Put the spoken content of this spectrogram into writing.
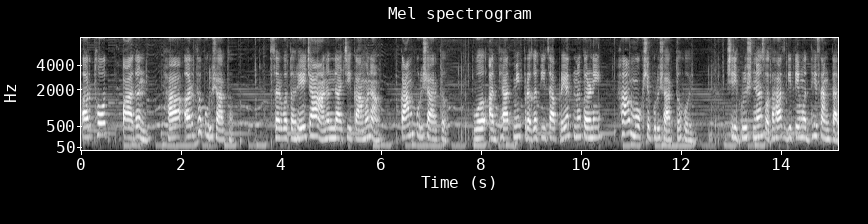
अर्थोत्पादन हा अर्थ पुरुषार्थ. सर्व तऱ्हेच्या आनंदाची कामना काम पुरुषार्थ व आध्यात्मिक प्रगतीचा प्रयत्न करणे हा मोक्ष पुरुषार्थ होय. श्रीकृष्ण स्वतःच गीतेमध्ये सांगतात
